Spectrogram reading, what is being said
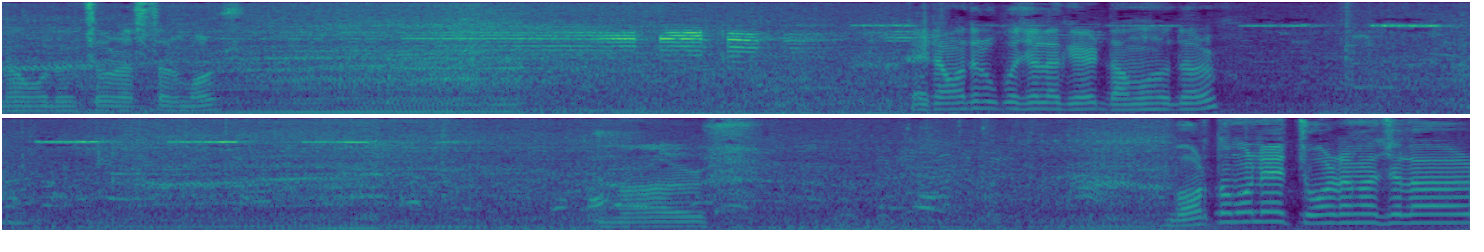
দামোদর চৌরাস্তার মোড়। এটা আমাদের উপজেলা গেট দামোদর আর বর্তমানে চুয়াডাঙ্গা জেলার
